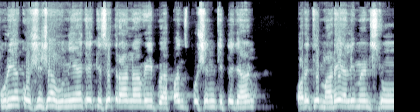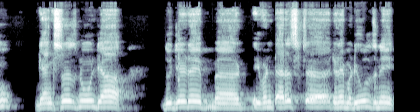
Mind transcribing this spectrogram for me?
ਪੂਰੀਆਂ ਕੋਸ਼ਿਸ਼ਾਂ ਹੁੰਦੀਆਂ ਕਿ ਕਿਸੇ ਤਰ੍ਹਾਂ ਨਾਲ ਵੀ ਵੈਪਨਸ ਪੁਸ਼ਨ ਕੀਤੇ ਜਾਣ। ਔਰ ਇੱਥੇ ਮਾੜੇ ਐਲੀਮੈਂਟਸ ਨੂੰ ਗੈਂਗਸਟਰਸ ਨੂੰ ਜਾਂ ਦੂਜੇ ਜਿਹੜੇ ਇਵਨ ਟੈਰਰਿਸਟ ਜਿਹੜੇ ਮੋਡਿਊਲਸ ਨੇ,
